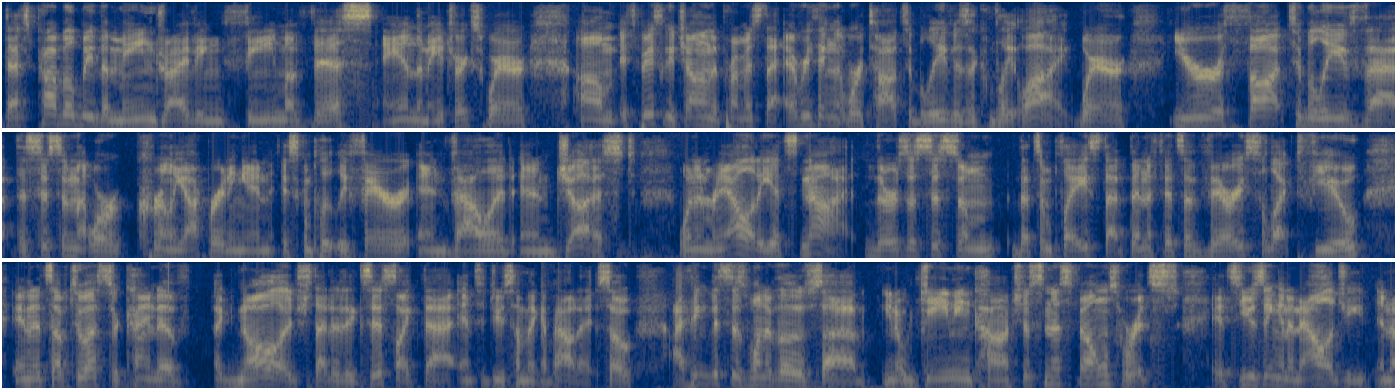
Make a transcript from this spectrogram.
that's probably the main driving theme of this and the Matrix, where um, it's basically challenging the premise that everything that we're taught to believe is a complete lie. Where you're thought to believe that the system that we're currently operating in is completely fair and valid and just, when in reality it's not. There's a system that's in place that benefits a very select few, and it's up to us to kind of acknowledge that it exists like that and to do something about it. So I think this is one of those. Uh, um, you know gaining consciousness films where it's it's using an analogy and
